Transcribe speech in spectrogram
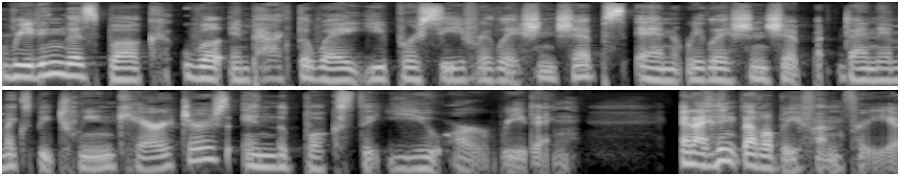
Reading this book will impact the way you perceive relationships and relationship dynamics between characters in the books that you are reading. And I think that'll be fun for you.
